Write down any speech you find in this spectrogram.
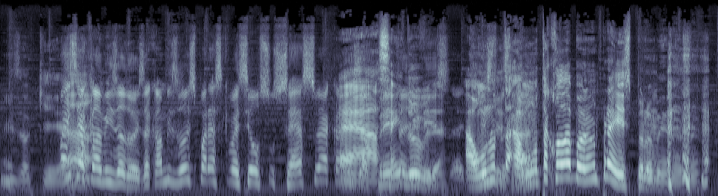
Mas ok. Mas Ah, e a camisa 2? A camisa 2 parece que vai ser o sucesso, é a camisa É, preta sem dúvida. de A um, não tá, a um tá colaborando pra isso, pelo menos, né?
